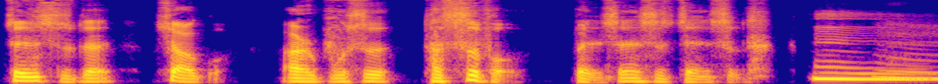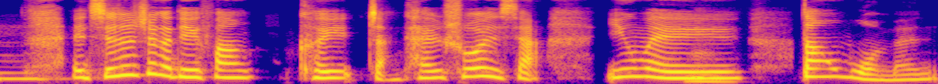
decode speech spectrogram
真实的效果，而不是它是否本身是真实的。嗯，哎，其实这个地方可以展开说一下，因为当我们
